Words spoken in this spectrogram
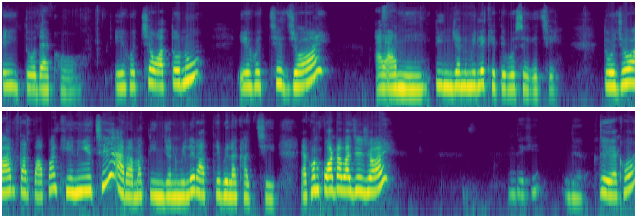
এই তো দেখো, এ হচ্ছে অতনু, এ হচ্ছে জয় আর আমি, তিনজন মিলে খেতে বসে গেছি। তোজো আর তার পাপা খেয়ে নিয়েছে আর আমার তিনজন মিলে রাত্রিবেলা খাচ্ছি। এখন কটা বাজে জয়? দেখি। এখন?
